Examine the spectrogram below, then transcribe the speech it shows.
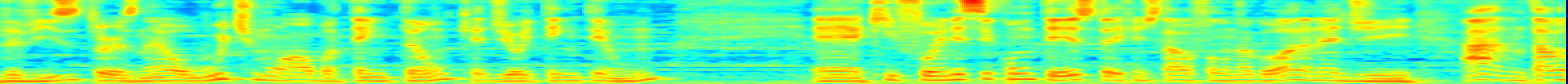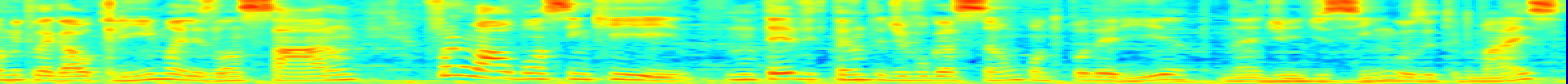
The Visitors, né? O último álbum até então, que é de 81. É, que foi nesse contexto aí que a gente tava falando agora, né? De ah, não tava muito legal o clima, eles lançaram. Foi um álbum assim que não teve tanta divulgação quanto poderia, né? De, de singles e tudo mais.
